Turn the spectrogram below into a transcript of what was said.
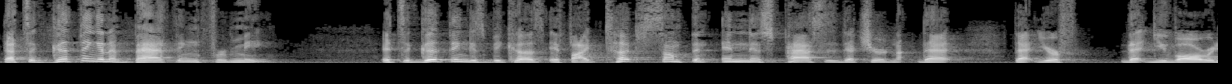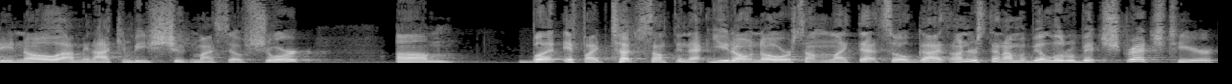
that's a good thing and a bad thing for me. It's a good thing is because if I touch something in this passage that you're not, that that you're that you've already know, I mean, I can be shooting myself short. Um, but if I touch something that you don't know or something like that, so guys, understand I'm gonna be a little bit stretched here,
